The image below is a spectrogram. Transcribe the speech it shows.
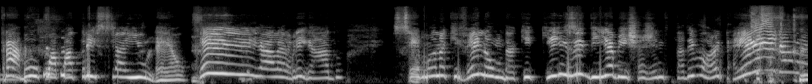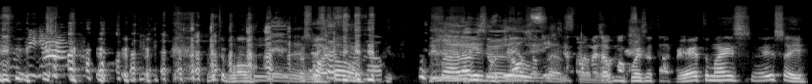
Trabuco, a Patrícia e o Léo. Ei, galera, obrigado. Semana que vem, não, daqui 15 dias, bicho, a gente tá de volta. Ei, galera, obrigado. Muito bom. Pessoal, então, Maravilhoso. Se quiser falar mais alguma coisa tá aberto, mas é isso aí.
